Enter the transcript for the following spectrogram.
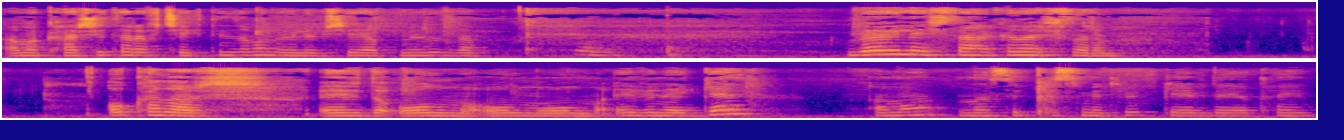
Ama karşı tarafı çektiğin zaman öyle bir şey yapmıyoruz da. Böyle işte arkadaşlarım. O kadar evde olma olma olma evine gel. Ama nasip kısmet yok ki evde yatayım.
